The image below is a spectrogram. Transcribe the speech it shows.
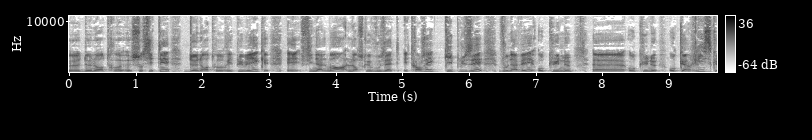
de notre société, de notre République, et finalement, lorsque vous êtes étranger, qui plus est, vous n'avez aucune, aucune, aucun risque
